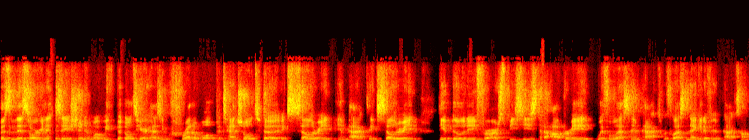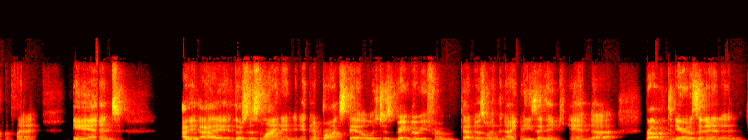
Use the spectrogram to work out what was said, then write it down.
Listen, this organization and what we've built here has incredible potential to accelerate impact, accelerate the ability for our species to operate with less impact, with less negative impacts on the planet. And I, I, there's this line in in a Bronx Tale, which is a great movie from God knows when in the '90s, I think, and uh, Robert De Niro's in it, and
